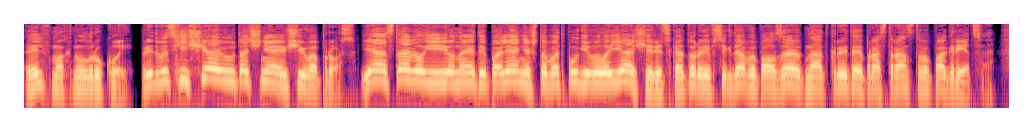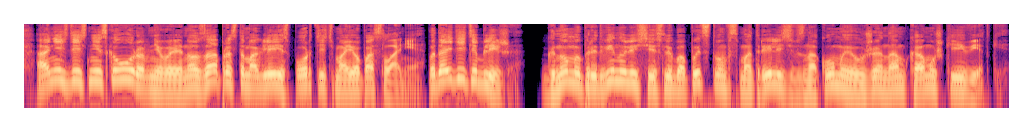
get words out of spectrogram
Эльф махнул рукой. «Предвосхищаю уточняющий вопрос. Я оставил ее на этой поляне, чтобы отпугивала ящериц, которые всегда выползают на открытое пространство погреться. Они здесь низкоуровневые, но запросто могли испортить мое послание. Подойдите ближе». Гномы придвинулись и с любопытством всмотрелись в знакомые уже нам камушки и ветки.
